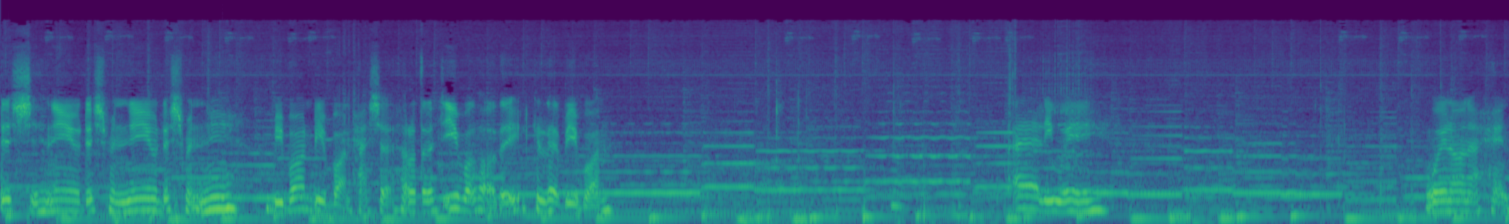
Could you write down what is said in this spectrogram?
دش هني ودش مني ودش مني بيبان بيبان حشا رزنت ايفل هذه كلها بيبان آلي وي وين انا الحين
